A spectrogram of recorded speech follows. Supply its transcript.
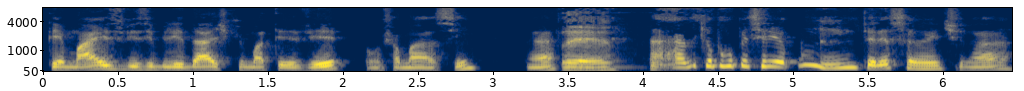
ter mais visibilidade que uma TV, vamos chamar assim, né? É. Ah, daqui a pouco eu pensaria, hum, interessante, né?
